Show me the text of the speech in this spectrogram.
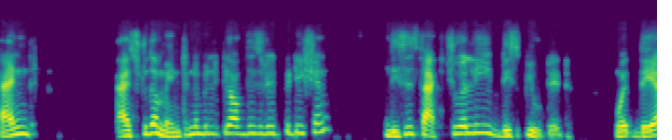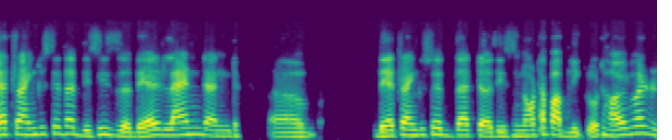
And as to the maintainability of this repetition, this is factually disputed. What they are trying to say that this is uh, their land and uh, they are trying to say that uh, this is not a public road. However,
